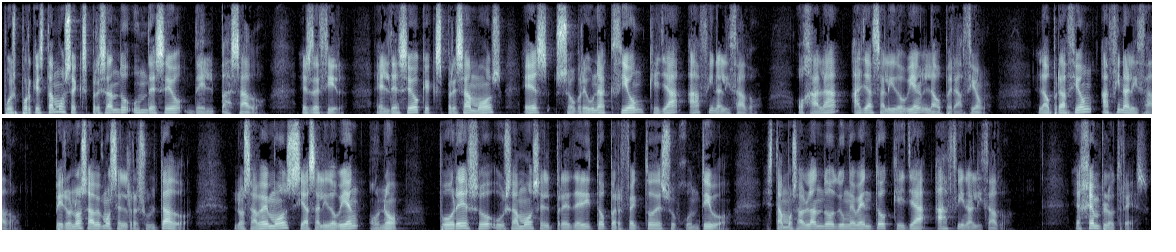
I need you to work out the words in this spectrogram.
Pues porque estamos expresando un deseo del pasado. Es decir, el deseo que expresamos es sobre una acción que ya ha finalizado. Ojalá haya salido bien la operación. La operación ha finalizado, pero no sabemos el resultado. No sabemos si ha salido bien o no. Por eso usamos el pretérito perfecto de subjuntivo. Estamos hablando de un evento que ya ha finalizado. Ejemplo 3.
